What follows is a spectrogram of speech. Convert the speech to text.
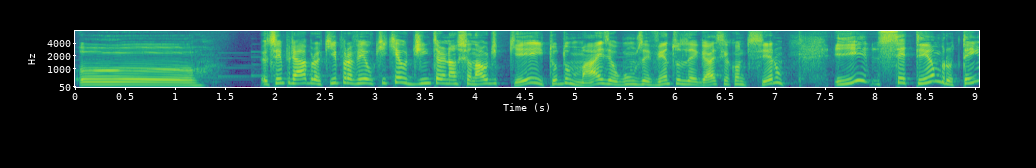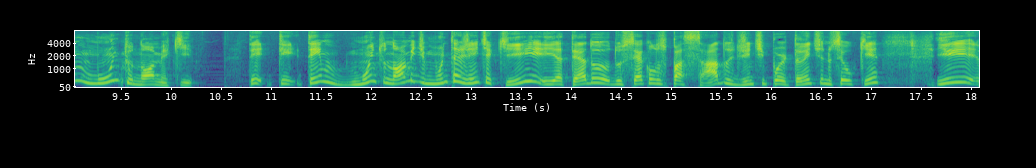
O. Eu sempre abro aqui para ver o que, que, é o Dia Internacional de quê e tudo mais, alguns eventos legais que aconteceram. E setembro tem muito nome aqui. Tem, tem, tem, muito nome de muita gente aqui, e até do, dos séculos passados, de gente importante, não sei o quê. E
